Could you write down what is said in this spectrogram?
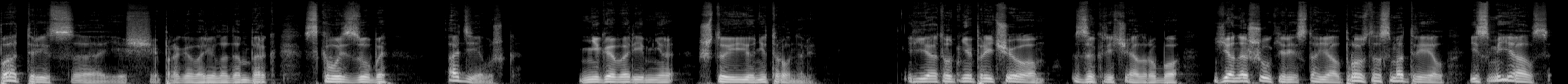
«Потрясающе!» — проговорил Адамберг сквозь зубы. «А девушка? Не говори мне, что ее не тронули». «Я тут ни при чем!» — закричал Рубо. «Я на шукере стоял, просто смотрел и смеялся».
